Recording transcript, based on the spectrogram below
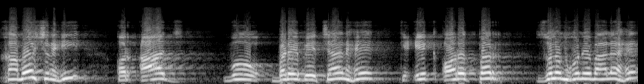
خاموش رہی اور آج وہ بڑے بے چین ہیں کہ ایک عورت پر ظلم ہونے والا ہے۔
